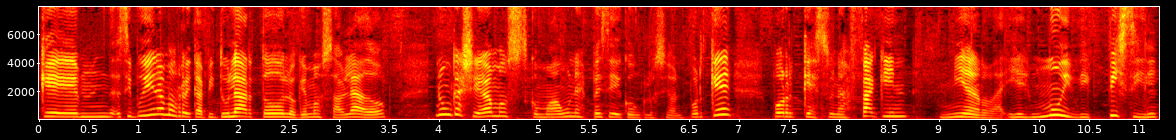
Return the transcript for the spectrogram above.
Que mm, si pudiéramos recapitular todo lo que hemos hablado, nunca llegamos como a una especie de conclusión. ¿Por qué? Porque es una fucking mierda y es muy difícil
